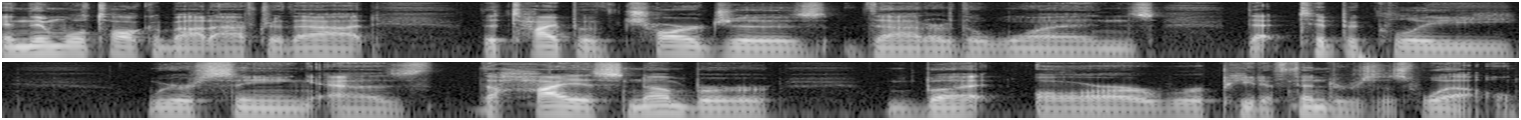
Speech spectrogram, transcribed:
And then we'll talk about after that the type of charges that are the ones that typically we're seeing as the highest number, but are repeat offenders as well.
